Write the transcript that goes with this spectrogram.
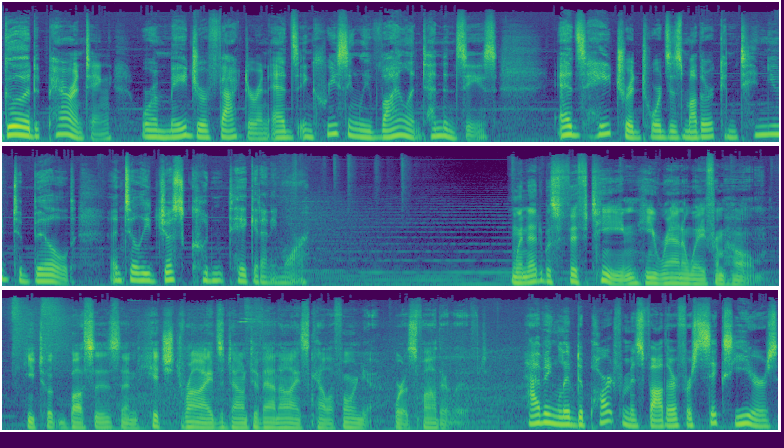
good parenting were a major factor in Ed's increasingly violent tendencies. Ed's hatred towards his mother continued to build until he just couldn't take it anymore. When Ed was 15, he ran away from home. He took buses and hitched rides down to Van Nuys, California, where his father lived. Having lived apart from his father for six years,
